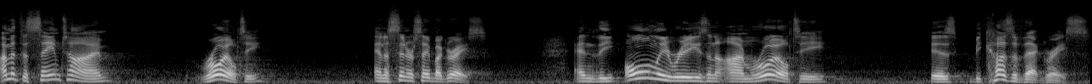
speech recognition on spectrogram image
I'm at the same time royalty and a sinner saved by grace. And the only reason I'm royalty is because of that grace.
